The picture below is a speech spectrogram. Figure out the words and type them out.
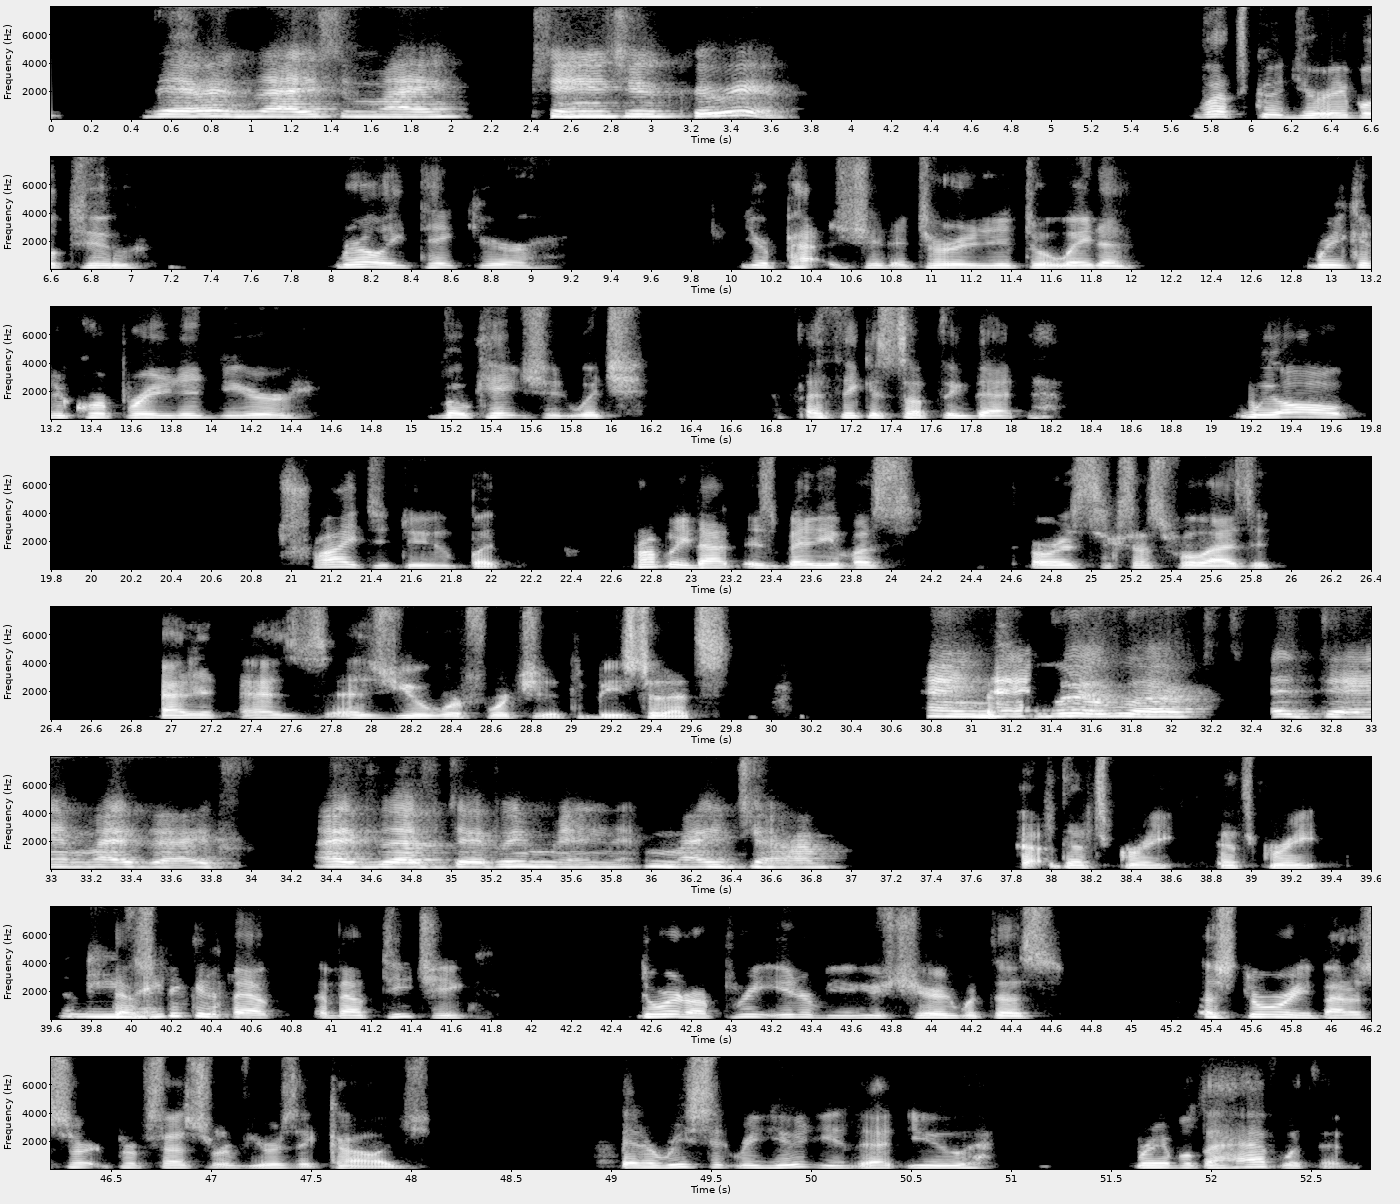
there lies my change your career. Well, that's good. You're able to really take your your passion and turn it into a way to where you can incorporate it into your vocation, which I think is something that we all try to do, but probably not as many of us are as successful as it at it as as you were fortunate to be. So that's I never worked a day in my life. I loved every minute of my job. That's great. That's great. Amazing. Now, speaking about about teaching, during our pre-interview, you shared with us a story about a certain professor of yours at college in a recent reunion that you were able to have with him.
